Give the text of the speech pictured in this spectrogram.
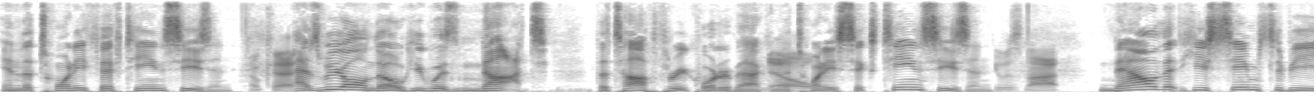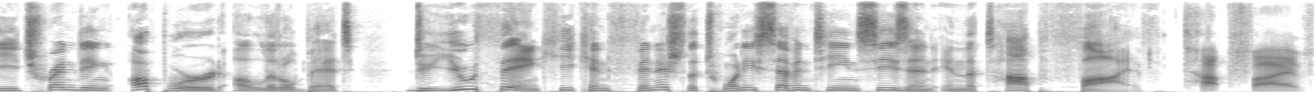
in the 2015 season. Okay. As we all know, he was not the top three quarterback in the 2016 season. He was not. Now that he seems to be trending upward a little bit, do you think he can finish the 2017 season in the top five? Top five.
